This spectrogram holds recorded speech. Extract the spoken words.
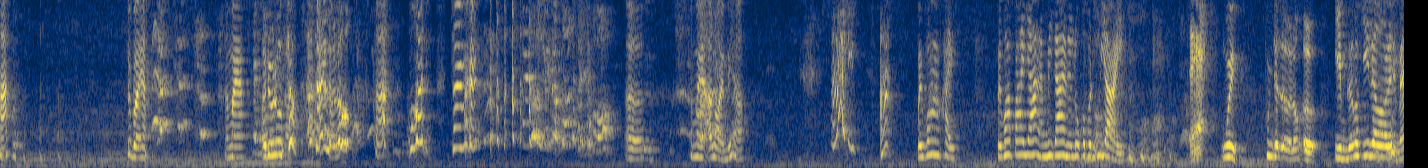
ฮะทำไมอะทำไมอะเอาดูดูใช่ใช่เหรอลูกฮะอ้วนใช่ไหมเออทำไมอร่อยไหมเหรอเอ้ยอะไปว่าใคร ไปว่าป้าย่างกันไม่ได้นะลูกเขาเป็นผู้ใหญ่แอะอุ้ยเพิ่งจะเลอลองเอออิ่มแล้วเมื่อกี้เลอเลยเห็นไหม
